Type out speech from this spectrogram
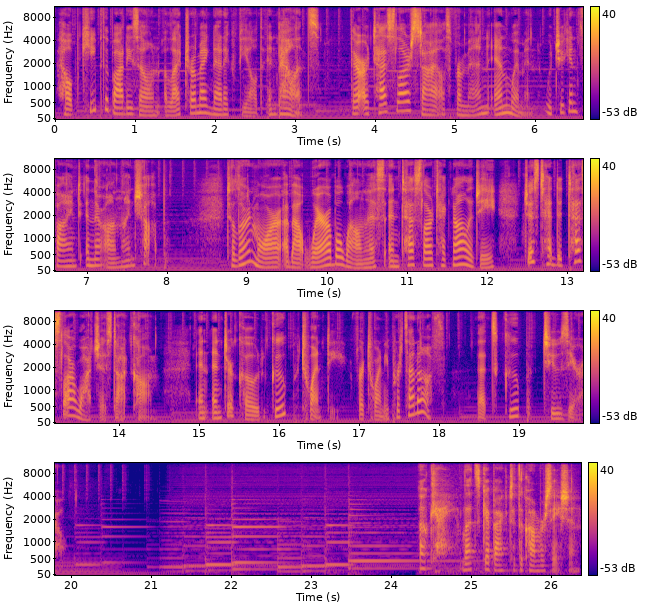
help keep the body's own electromagnetic field in balance. There are Teslar styles for men and women, which you can find in their online shop. To learn more about wearable wellness and Teslar technology, just head to teslarwatches.com and enter code GOOP20 for 20% off. That's GOOP20. Okay, let's get back to the conversation.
